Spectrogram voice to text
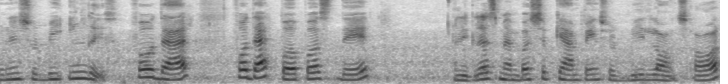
union should be increased for that for that purpose they rigorous membership campaign should be launched or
